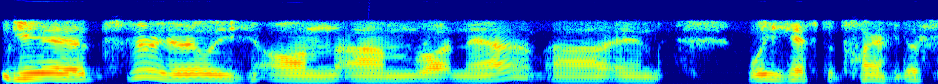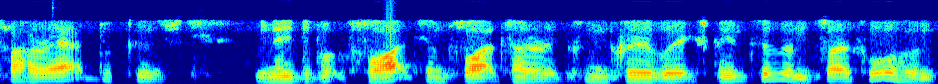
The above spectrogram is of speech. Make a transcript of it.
Yeah, it's very early on um, right now, uh, and we have to plan this far out because you need to book flights, and flights are incredibly expensive and so forth, and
